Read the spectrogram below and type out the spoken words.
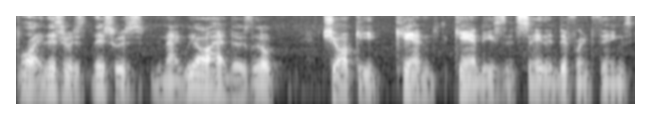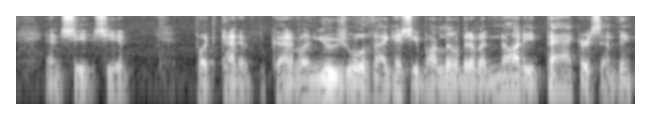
boy, this was this was nice. We all had those little chalky can candies that say the different things, and she she had put kind of kind of unusual. I guess she bought a little bit of a naughty pack or something.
